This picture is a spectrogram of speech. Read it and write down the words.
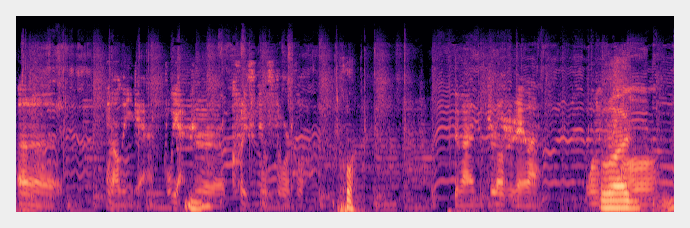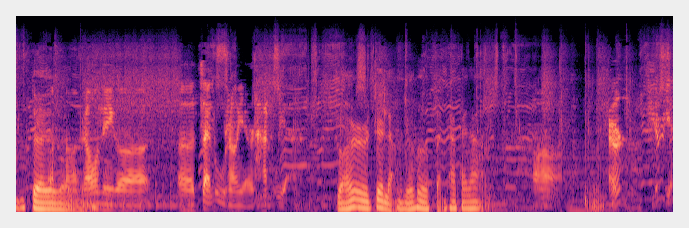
呃，重要的一点，主演是克里斯汀·斯图尔特。嚯，对吧？你知道是谁吧？我，对对对。然后那个呃，在路上也是他主演。主要是这两个角色的反差太大了。啊，反正其实也。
